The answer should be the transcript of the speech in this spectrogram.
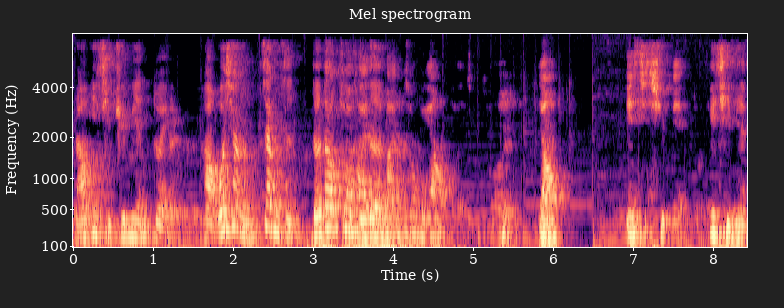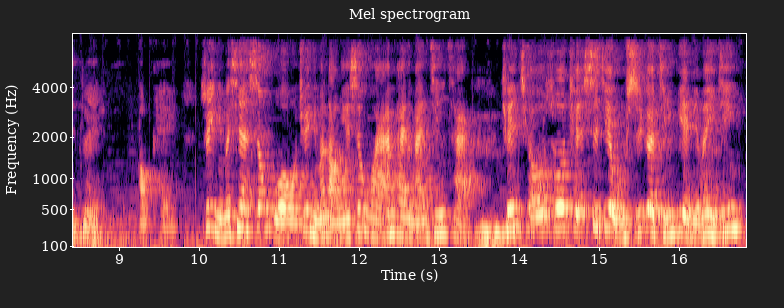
然后一起去面对，好，我想这样子得到祝福的蛮重要的，就是说要。一起去面对，一起面对，OK。所以你们现在生活，我觉得你们老年生活还安排的蛮精彩。嗯、全球说全世界五十个景点，你们已经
